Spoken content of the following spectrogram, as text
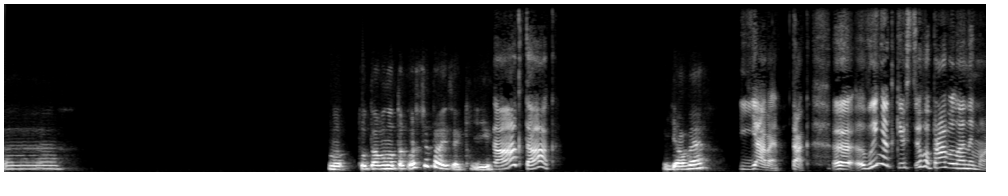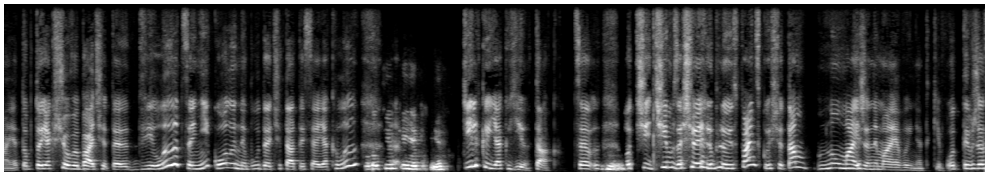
Е... Ну, тут воно також читається, як її. Так, так. Яве. Яве, так. Е, Винятків з цього правила немає. Тобто, якщо ви бачите дві ли, це ніколи не буде читатися як ли, Воно тільки як є. тільки як ї. Так. Це Мгм. От чим за що я люблю іспанську, що там ну майже немає винятків. От ти вже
